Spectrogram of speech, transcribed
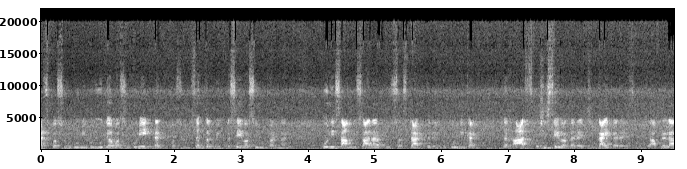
आजपासून कोणी कोणी उद्यापासून कोणी एक तारखेपासून संकल्पयुक्त सेवा सुरू करणार आहे. कोणी सांगू सारातून स्टार्ट करेल तर कोणी काय तर आज कशी सेवा करायची काय करायचं? तर आपल्याला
